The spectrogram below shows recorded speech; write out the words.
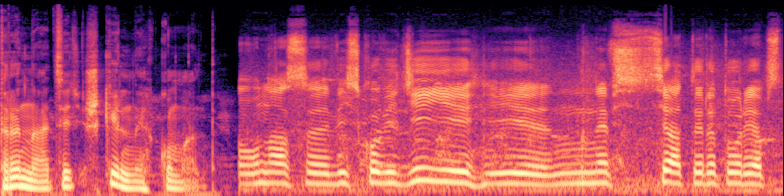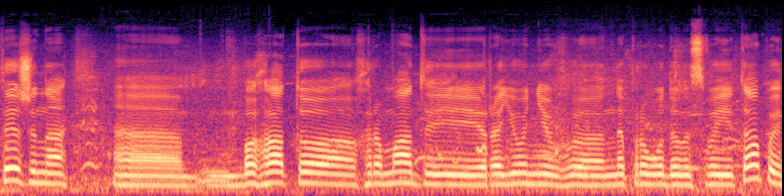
13 шкільних команд. У нас е, військові дії і не вся територія обстежена. Е, Багато громад і районів е, не проводили свої етапи,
